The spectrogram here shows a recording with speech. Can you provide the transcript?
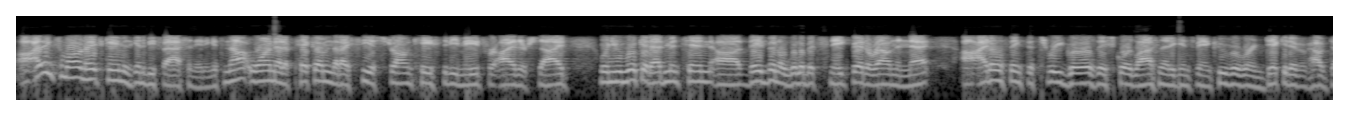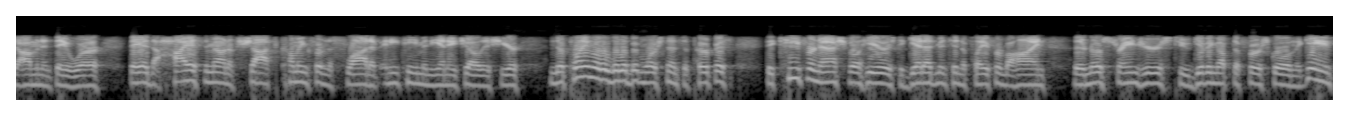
Uh, I think tomorrow night's game is going to be fascinating. It's not one at a pick 'em that I see a strong case to be made for either side. When you look at Edmonton, uh, they've been a little bit snake bit around the net. Uh, I don't think the three goals they scored last night against Vancouver were indicative of how dominant they were. They had the highest amount of shots coming from the slot of any team in the NHL this year and they're playing with a little bit more sense of purpose. The key for Nashville here is to get Edmonton to play from behind. They're no strangers to giving up the first goal in the game.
